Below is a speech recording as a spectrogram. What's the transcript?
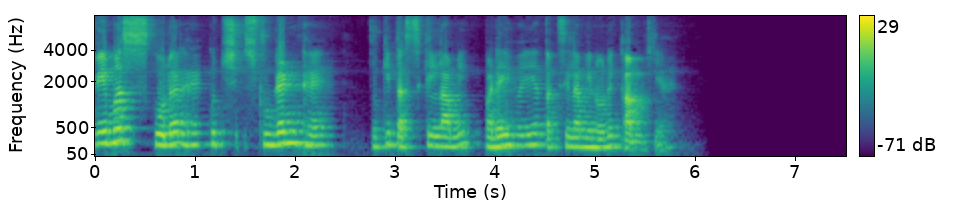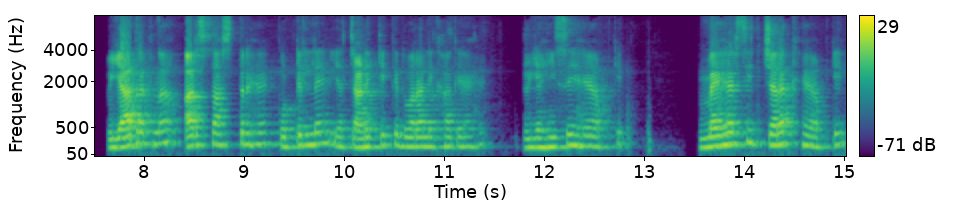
फ़ेमस स्कॉलर है, कुछ स्टूडेंट है, जो कि तक्षशिला में पढ़े हुए या तक्षशिला में इन्होंने काम किया है। तो याद रखना, अर्थशास्त्र है कुटिल्य या चाणक्य के द्वारा लिखा गया है, जो यहीं से है आपके। महर्षि चरक हैं आपके,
